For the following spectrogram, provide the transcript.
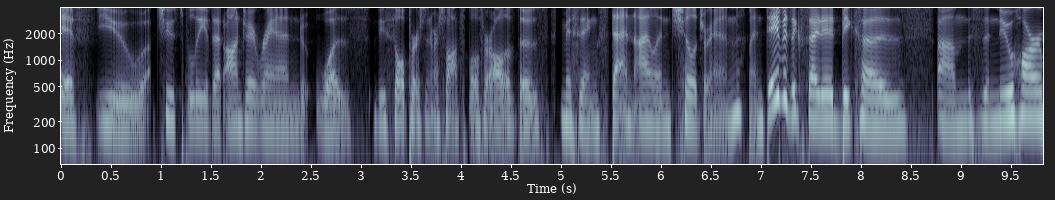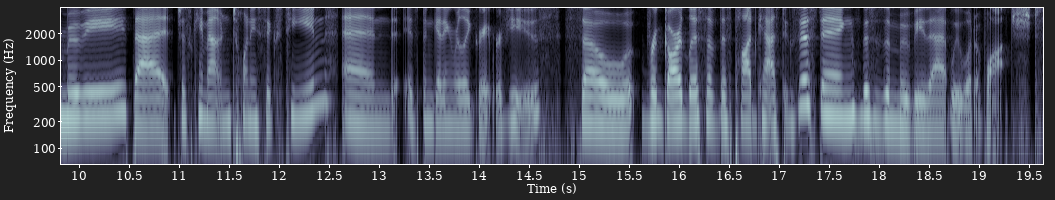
if you choose to believe that Andre Rand was the sole person responsible for all of those missing Staten Island children. And David's excited because um, this is a new horror movie that just came out in 2016 and it's been getting really great reviews. So, regardless of this podcast existing, this is a movie that we would have watched.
